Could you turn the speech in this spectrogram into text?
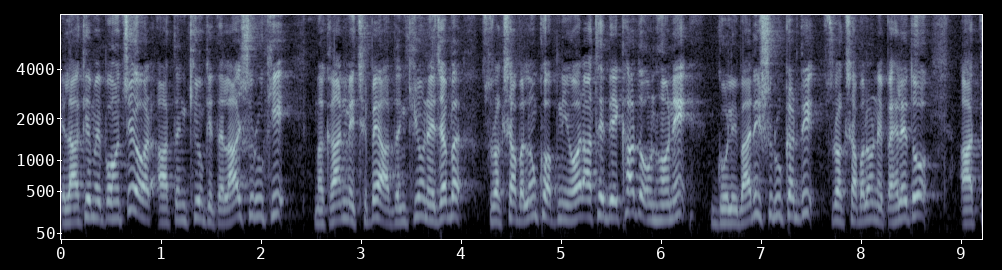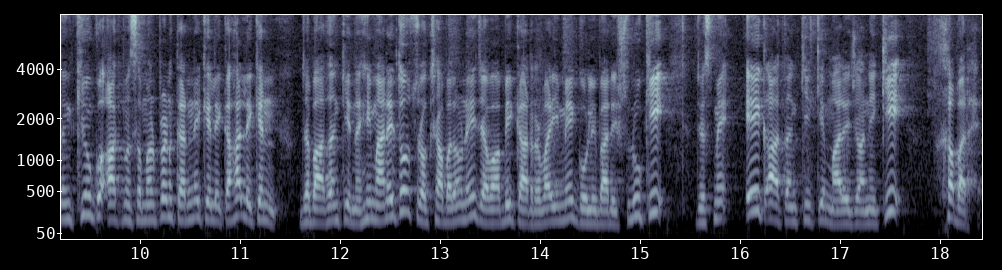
इलाके में पहुँचे और आतंकियों की तलाश शुरू की। मकान में छिपे आतंकियों ने जब सुरक्षा बलों को अपनी ओर आते देखा तो उन्होंने गोलीबारी शुरू कर दी। सुरक्षा बलों ने पहले तो आतंकियों को आत्मसमर्पण करने के लिए कहा, लेकिन जब आतंकी नहीं माने तो सुरक्षा बलों ने जवाबी कार्रवाई में गोलीबारी शुरू की, जिसमें एक आतंकी के मारे जाने की खबर है।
